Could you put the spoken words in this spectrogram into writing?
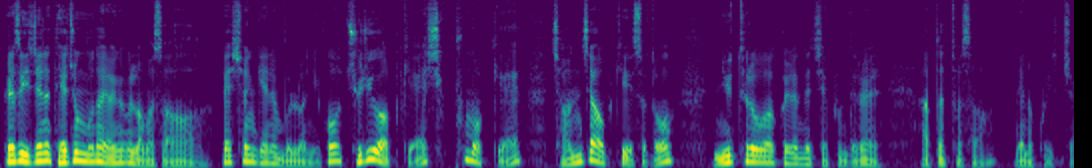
그래서 이제는 대중문화 영역을 넘어서 패션계는 물론이고 주류업계, 식품업계, 전자업계에서도 뉴트로와 관련된 제품들을 앞다퉈서 내놓고 있죠.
